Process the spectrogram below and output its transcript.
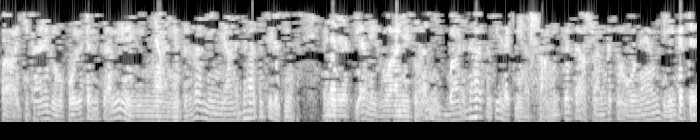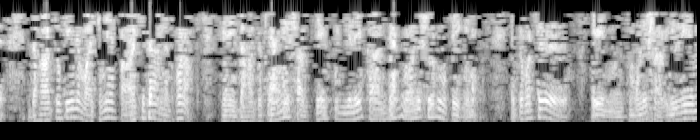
පාවිච්චි කරන රූප වලට විතරනේ විඥානය කරලා විඥාන ධාතු කියලා කියනවා. එනදයක් කියන නිර්වාණය කරලා නිබ්බාන ධාතු කියලා කියනවා. සංකත අසංකත ඕනෑම දෙයකට ධාතු කියන වචනය පාවිච්චි කරන්න පුළුවන්. මේ ධාතු කියන්නේ සත්‍යයේ පිළිලේ කාන්තයක් වන ස්වરૂපේ කියන එක. එතකොට ඒ මුළු ශරීරයේම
